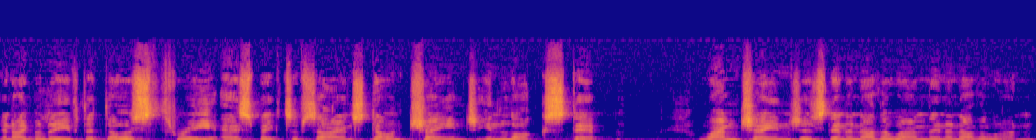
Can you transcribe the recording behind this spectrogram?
And I believe that those three aspects of science don't change in lockstep. One changes, then another one, then another one.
